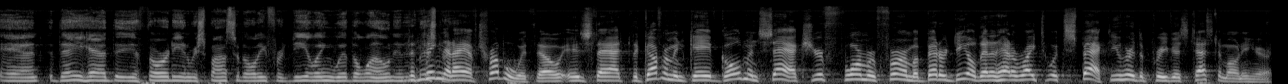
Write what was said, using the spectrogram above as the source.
and they had the authority and responsibility for dealing with the loan and The thing that I have trouble with, though, is that the government gave Goldman Sachs, your former firm, a better deal than it had a right to expect. You heard the previous testimony here.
